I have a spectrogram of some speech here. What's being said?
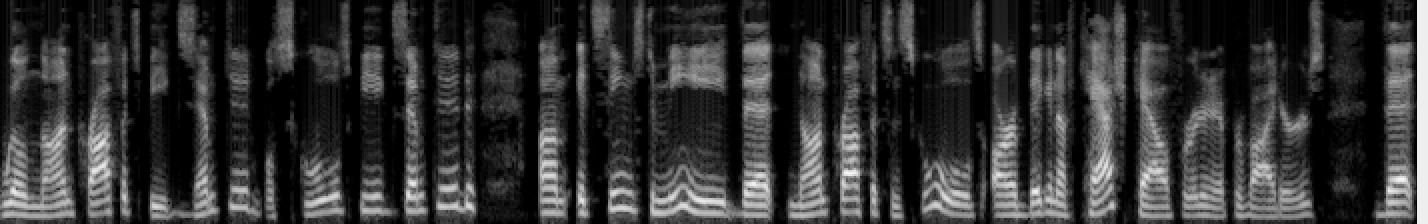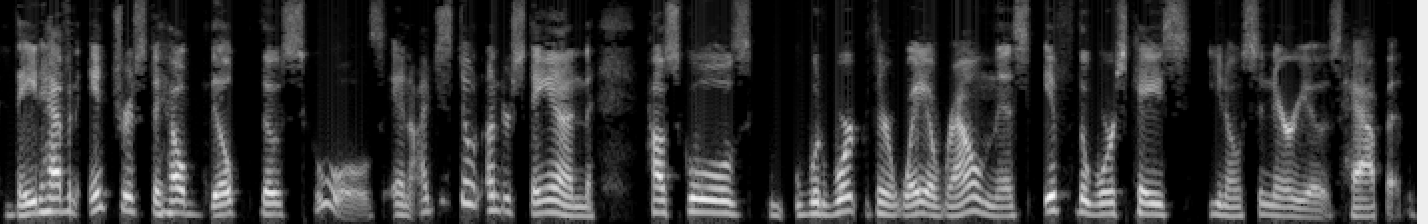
will nonprofits be exempted will schools be exempted um, it seems to me that nonprofits and schools are a big enough cash cow for internet providers that they'd have an interest to help build those schools. And I just don't understand how schools would work their way around this if the worst case, you know, scenarios happen.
